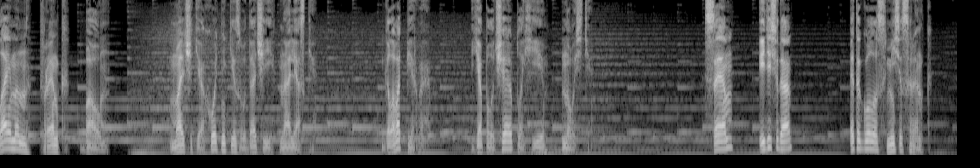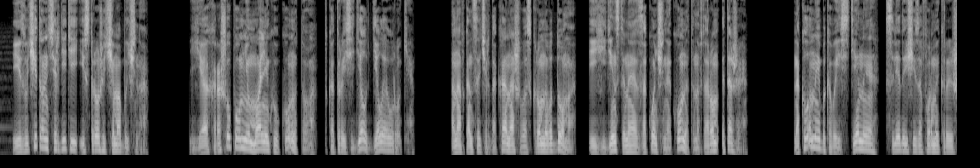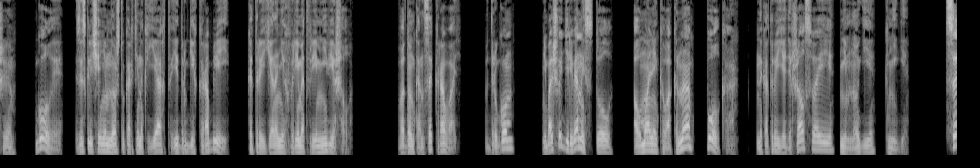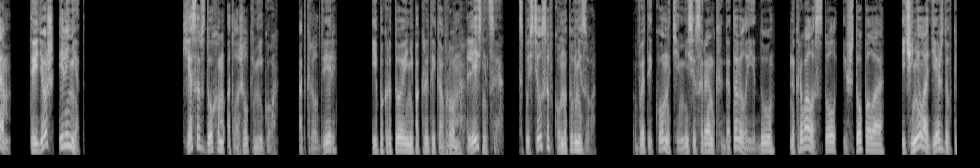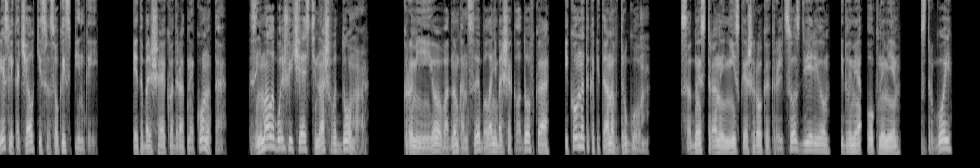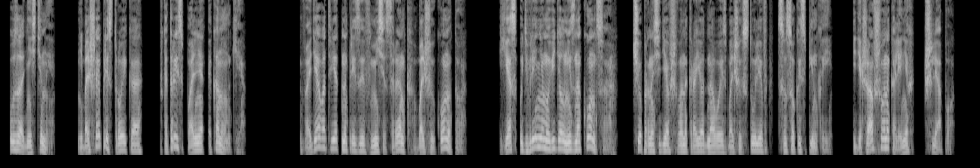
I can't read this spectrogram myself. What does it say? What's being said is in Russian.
Лайман Фрэнк Баум. Мальчики-охотники с удачей на Аляске. Глава первая. Я получаю плохие новости. «Сэм, иди сюда!» Это голос миссис Рэнк. И звучит он сердитей и строже, чем обычно. Я хорошо помню маленькую комнату, в которой сидел, делая уроки. Она в конце чердака нашего скромного дома и единственная законченная комната на втором этаже. Наклонные боковые стены, следующие за формой крыши, голые, за исключением множества картинок яхт и других кораблей, которые я на них время от времени вешал. В одном конце кровать, в другом — небольшой деревянный стол, а у маленького окна — полка, на которой я держал свои немногие книги. «Сэм, ты идешь или нет?» Я со вздохом отложил книгу, открыл дверь и по крутой, непокрытой ковром лестнице спустился в комнату внизу. В этой комнате миссис Рэнк готовила еду, накрывала стол и штопала, и чинила одежду в кресле качалки с высокой спинкой. Эта большая квадратная комната занимала большую часть нашего дома. Кроме нее, в одном конце была небольшая кладовка и комната капитана в другом. С одной стороны низкое широкое крыльцо с дверью и двумя окнами, с другой — у задней стены. Небольшая пристройка, в которой спальня экономки. Войдя в ответ на призыв миссис Рэнк в большую комнату, я с удивлением увидел незнакомца, чопорно сидевшего на краю одного из больших стульев с высокой спинкой и державшего на коленях шляпу.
